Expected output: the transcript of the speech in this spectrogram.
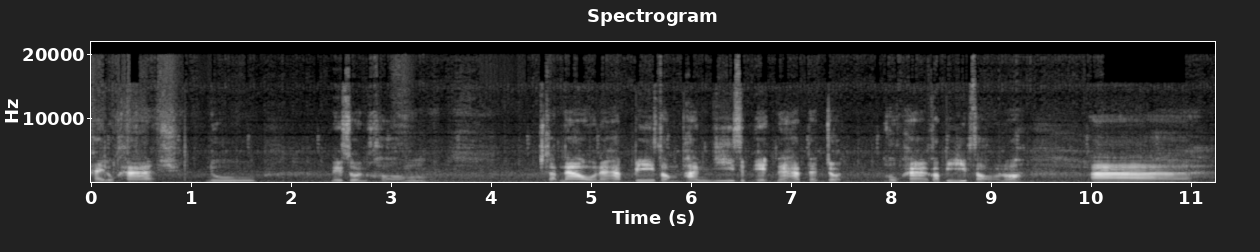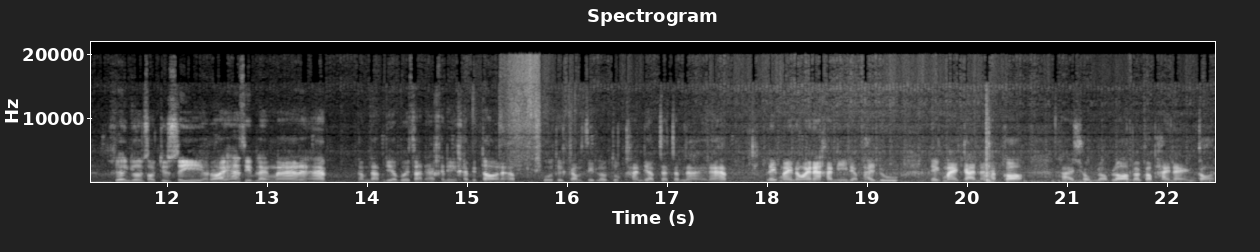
ให้ลูกค้าดูในส่วนของสำเนานะครับ ปี 2021 นะครับ แต่จด 65 ก็ปี 22 เนาะอ่า เครื่องยนต์ 2.4 150 แรงม้านะครับลำดับเดียวบริษัทอาคาเนแคปิตอลนะครับผู้ถือกรรมสิทธิ์รถทุกคันที่รับจัดจำหน่ายนะครับ เลขไม้น้อยนะคันนี้เดี๋ยวพายดูเลขไม้กันนะครับ ก็พาชมรอบๆ แล้วก็ภายในกันก่อน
